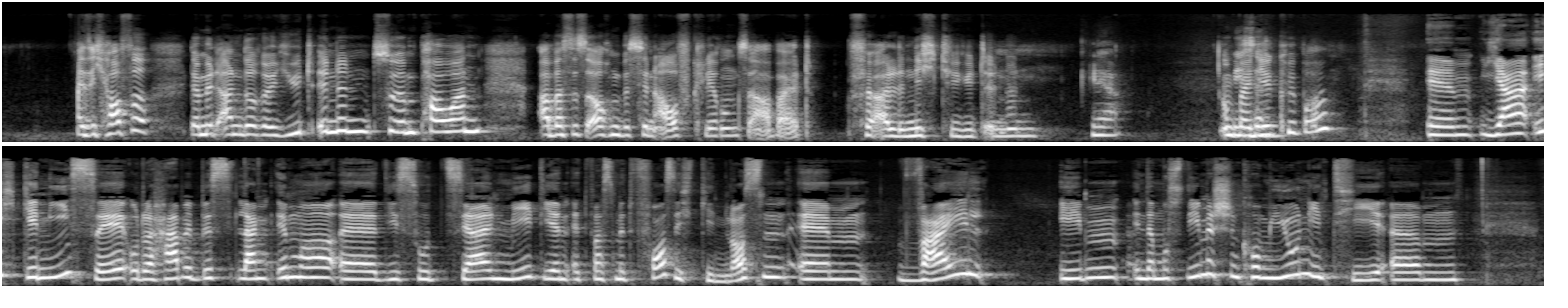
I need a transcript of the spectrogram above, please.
also ich hoffe, damit andere JüdInnen zu empowern, aber es ist auch ein bisschen Aufklärungsarbeit für alle Nicht-JüdInnen. Ja. Und Wie bei dir, Kybra? Ähm, ja, ich genieße oder habe bislang immer äh, die sozialen Medien etwas mit Vorsicht genossen, ähm, weil eben in der muslimischen Community ähm,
